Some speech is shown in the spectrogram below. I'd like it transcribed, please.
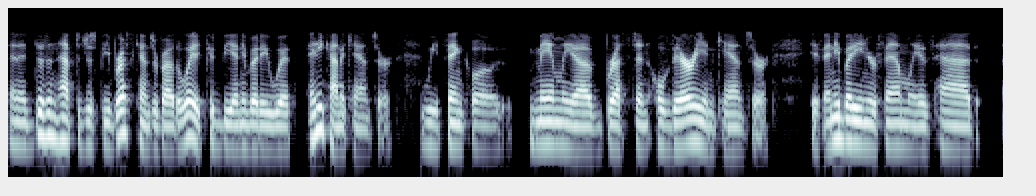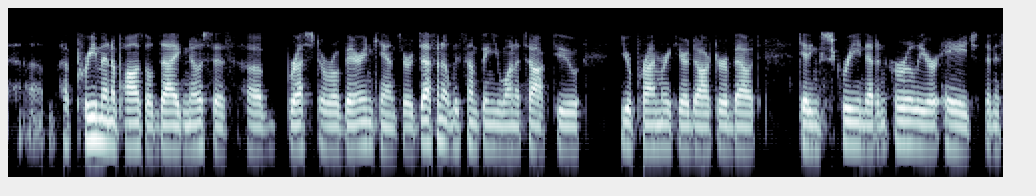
And it doesn't have to just be breast cancer, by the way. It could be anybody with any kind of cancer. We think uh, mainly of breast and ovarian cancer. If anybody in your family has had um, a premenopausal diagnosis of breast or ovarian cancer, definitely something you want to talk to your primary care doctor about getting screened at an earlier age than is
